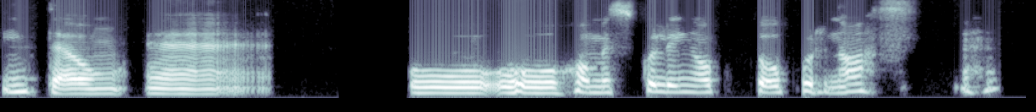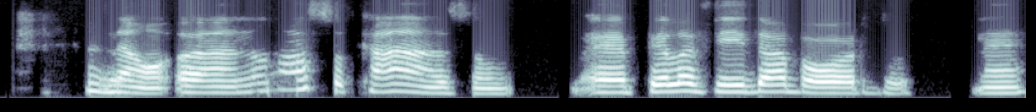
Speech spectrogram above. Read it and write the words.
Então, é, o, o homeschooling optou por nós não, uh, no nosso caso, é pela vida a bordo, né?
